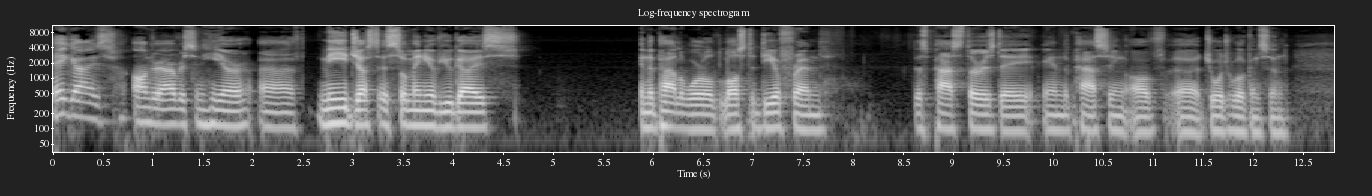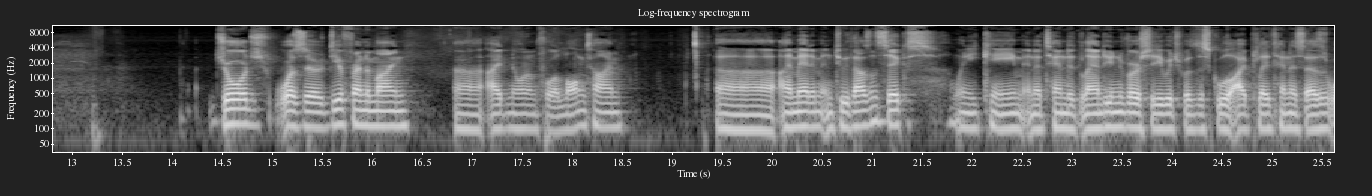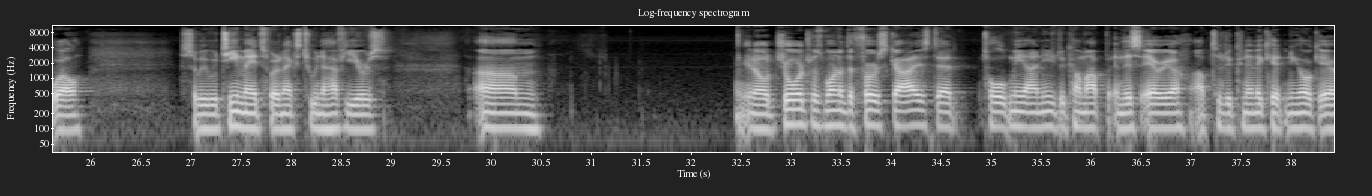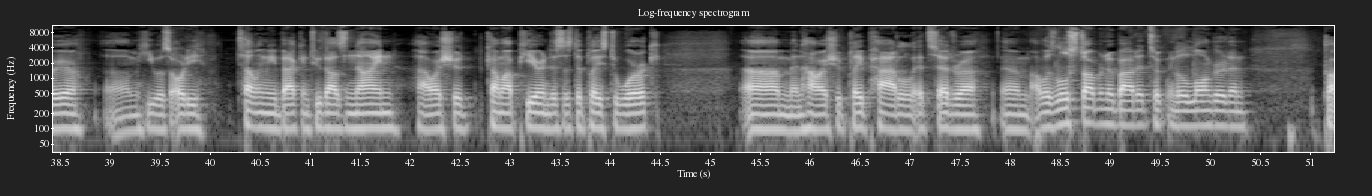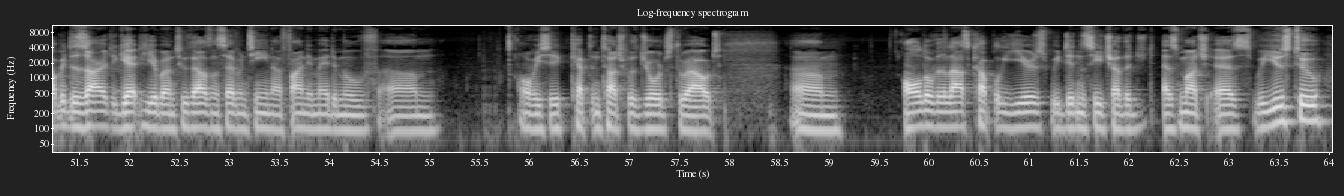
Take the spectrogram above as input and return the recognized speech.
Hey guys, Andre Iverson here. Uh, me, just as so many of you guys in the paddle world, lost a dear friend this past Thursday in the passing of uh, George Wilkinson. George was a dear friend of mine. Uh, I'd known him for a long time. Uh, I met him in 2006 when he came and attended Lander University, which was the school I played tennis as well. So we were teammates for the next two and a half years. Um, you know, George was one of the first guys that told me I needed to come up in this area, up to the Connecticut, New York area. Um, he was already telling me back in 2009 how I should come up here and this is the place to work. Um, and how I should play paddle, etc. Um, I was a little stubborn about it. Took me a little longer than probably desired to get here, but in 2017 I finally made a move. Um, obviously, kept in touch with George throughout. Um, all over the last couple of years, we didn't see each other as much as we used to.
